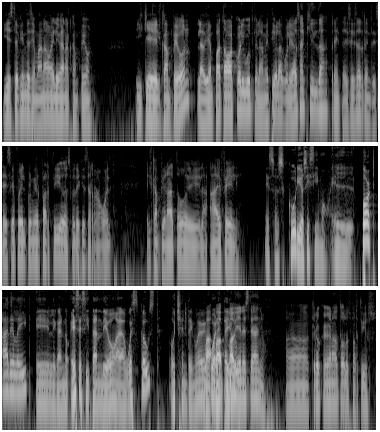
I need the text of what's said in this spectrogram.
y este fin de semana va y le gana al campeón. Y que el campeón le había empatado a Collywood, que le ha metido la goleada a San Kilda, 36 a 36, que fue el primer partido después de que se renovó el, el campeonato de la AFL. Eso es curiosísimo. El Port Adelaide eh, le ganó, ese sí tandeó a West Coast, 89-41. Va, va- va bien este año. Ah, creo que ha ganado todos los partidos.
